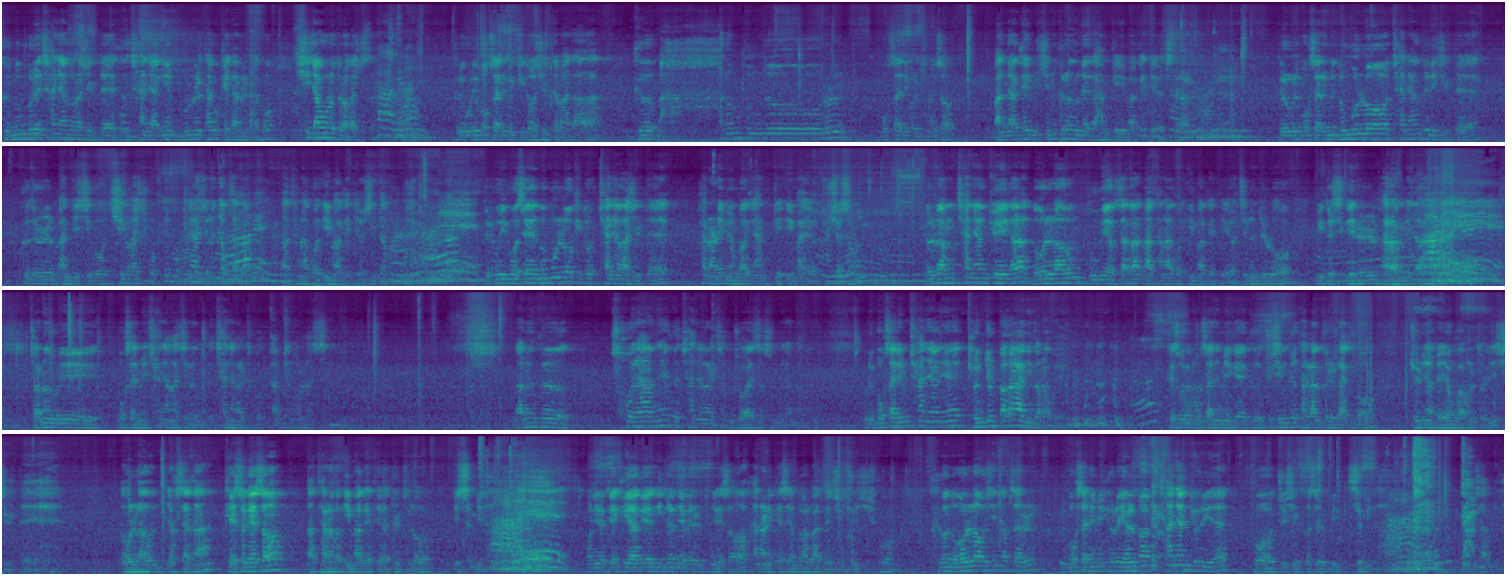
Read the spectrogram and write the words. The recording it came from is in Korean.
그 눈물의 찬양을 하실 때 그 찬양이 문을 타고 계단을 타고 시장으로 들어가셨어요. 그리고 우리 목사님이 기도하실 때마다 그 많은 분들을 목사님을 통해서 만나게 해주시는 그런 은혜가 함께 임하게 되어지더라고요. 그리고 우리 목사님이 눈물로 찬양 드리실 때 그들을 만지시고 치료하시고 회복해 하시는 역사가 나타나고 임하게 되어진다고 그러죠. 그리고 이곳에 눈물로 기도 찬양하실 때 하나님 영광이 함께 임하여 주셔서 열방 찬양 교회가 놀라운 부흥의 역사가 나타나고 임하게 되어지는 줄로 믿으시기를 바랍니다. 저는 우리 목사님이 찬양하시는 그 찬양을 듣고 깜짝 놀랐어요. 나는 그 소양의 그 찬양을 참 좋아했었습니다만 우리 목사님 찬양에 견줄 바가 아니더라고요. 그래서 우리 목사님에게 그 주신 그 달란트를 가지고 주님 앞에 영광을 돌리실 때 놀라운 역사가 계속해서 나타나고 임하게 되어질 줄로 믿습니다. 오늘 이렇게 귀하게 이전 예배를 통해서 하나님께서 영광을 받으시고 그 놀라우신 역사를 우리 목사님이 그로 열방 찬양 교리에 부어 주실 것을 믿습니다. 아. 감사합니다.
